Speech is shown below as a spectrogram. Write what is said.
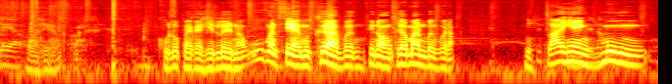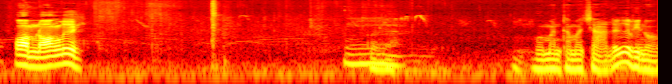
แล้วพอแล้วขุดลงไปก็เห็นเลยเนาะอู้มันเสียงมันเครือเบิ่งพี่น้องเครือมันเบิ่งพุ่นอะนี่ลายแห้งมุ่งอ้อมน้องเลย นี่ ว่ามันธรรมชาติเด้อพี่น้อง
